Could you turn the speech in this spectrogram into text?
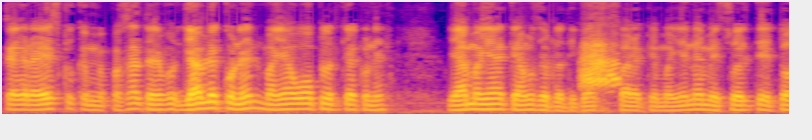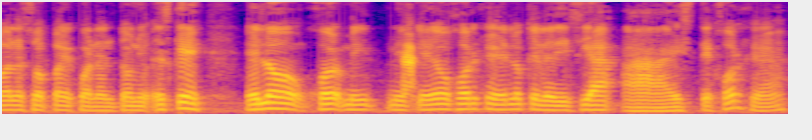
te agradezco que me pases el teléfono. Ya hablé con él, mañana voy a platicar con él. Ya mañana quedamos de platicar para que mañana me suelte toda la sopa de Juan Antonio. Es que él lo, mi, mi querido Jorge, es lo que le decía a este Jorge, ¿ah?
